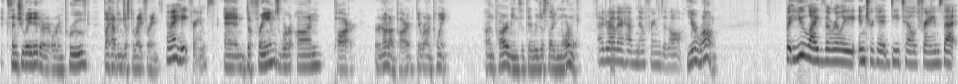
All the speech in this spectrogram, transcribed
accentuated or, or improved by having just the right frame. And I hate frames. And the frames were on par, or not on par. They were on point. On par means that they were just like normal. I'd rather have no frames at all. You're wrong. But you like the really intricate, detailed frames that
